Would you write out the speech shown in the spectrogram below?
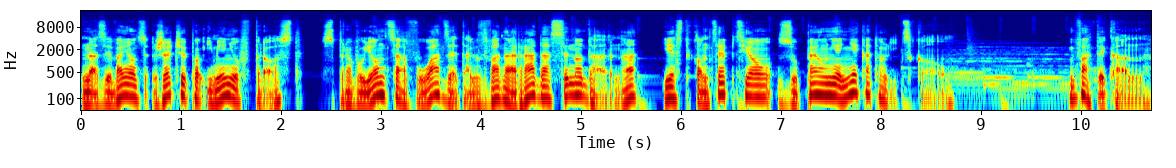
Nazywając rzeczy po imieniu wprost, sprawująca władzę tzw. Tak Rada Synodalna jest koncepcją zupełnie niekatolicką. Watykan.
